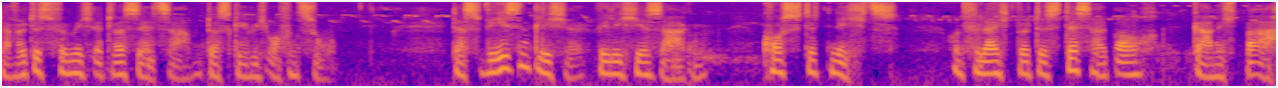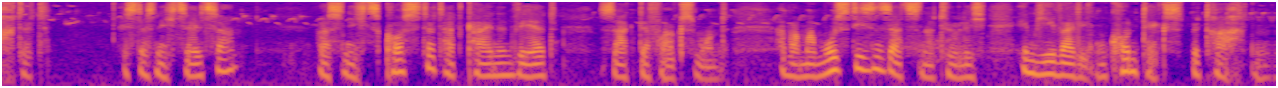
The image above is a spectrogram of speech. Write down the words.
Da wird es für mich etwas seltsam, das gebe ich offen zu. Das Wesentliche, will ich hier sagen, kostet nichts und vielleicht wird es deshalb auch gar nicht beachtet. Ist das nicht seltsam? Was nichts kostet, hat keinen Wert, sagt der Volksmund. Aber man muss diesen Satz natürlich im jeweiligen Kontext betrachten.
